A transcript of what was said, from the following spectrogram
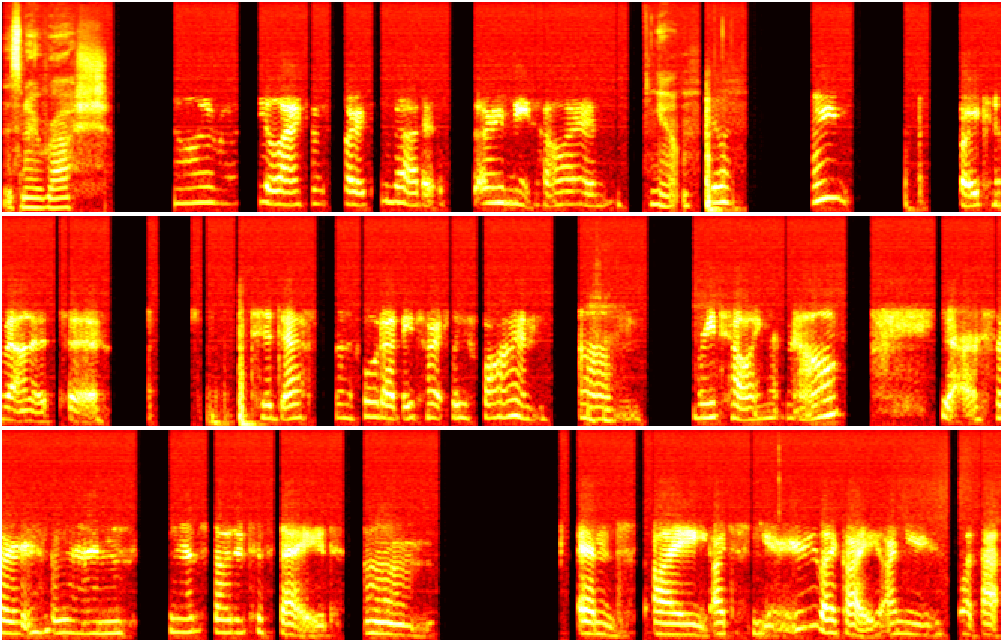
there's no rush. No, I feel like I've spoken about it so many times. Yeah. I feel like I've spoken about it to to death. and I thought I'd be totally fine um, mm-hmm. retelling it now yeah, so then it started to fade. Um, and I I just knew, like I, I knew what that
